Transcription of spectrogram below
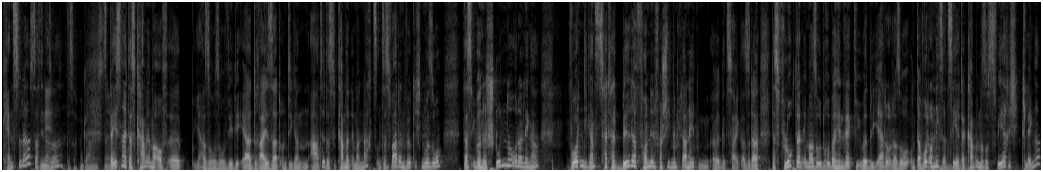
Kennst du das? Sagt dir nee, das was? das sagt mir gar nichts. Ne. Space Night, das kam immer auf, äh, ja, so, so WDR, Dreisat und die ganzen Arte. Das kam dann immer nachts und das war dann wirklich nur so, dass über eine Stunde oder länger wurden die ganze Zeit halt Bilder von den verschiedenen Planeten äh, gezeigt. Also da, das flog dann immer so drüber hinweg, wie über die Erde oder so. Und da wurde auch nichts erzählt. Da kamen immer so sphärische Klänge.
